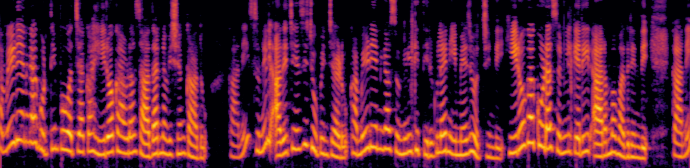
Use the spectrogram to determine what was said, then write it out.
కమేడియన్గా గుర్తింపు వచ్చాక హీరో కావడం సాధారణ విషయం కాదు. కానీ సునీల్ అది చేసి చూపించాడు. కమేడియన్గా సునీల్కి తిరుగులేని ఇమేజ్ వచ్చింది. హీరోగా కూడా సునీల్ కెరీర్ ఆరంభం అదిరింది. కానీ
